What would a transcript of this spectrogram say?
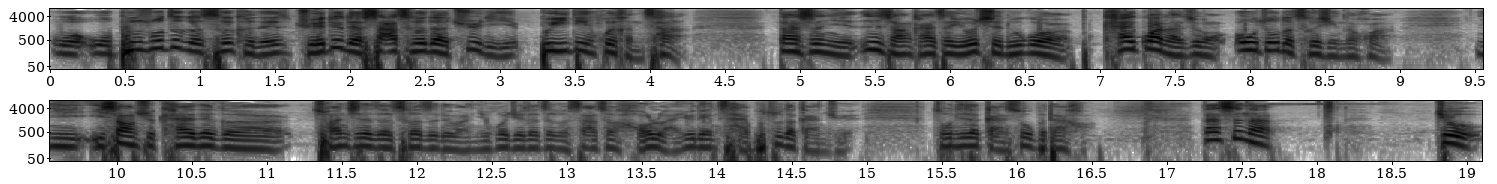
我我不是说这个车可能绝对的刹车的距离不一定会很差。但是你日常开车，尤其如果开惯了这种欧洲的车型的话，你一上去开这个传奇的这个车子，对吧？你会觉得这个刹车好软，有点踩不住的感觉，总体的感受不太好。但是呢，就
